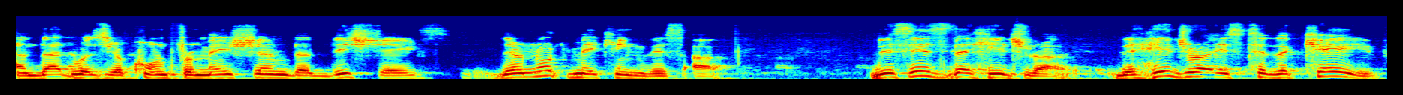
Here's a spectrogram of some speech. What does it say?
And that was your confirmation that these shaykhs they're not making this up. This is the hijrah, the hijrah is to the cave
